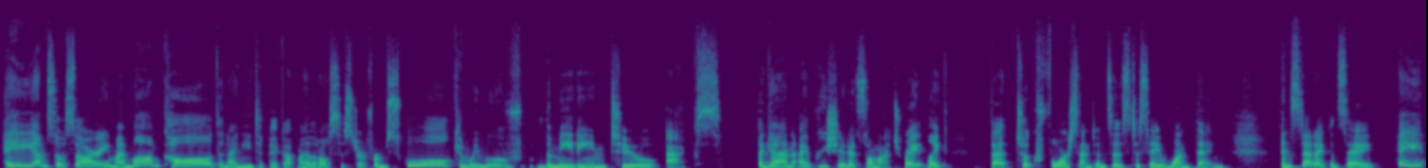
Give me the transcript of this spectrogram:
Hey, I'm so sorry. My mom called and I need to pick up my little sister from school. Can we move the meeting to X? Again, I appreciate it so much, right? Like that took four sentences to say one thing. Instead, I could say, hey,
